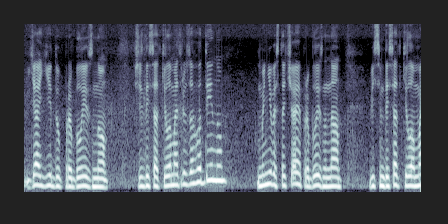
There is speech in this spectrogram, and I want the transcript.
Я їду приблизно 60 км за годину. Мені вистачає приблизно на 80 км,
